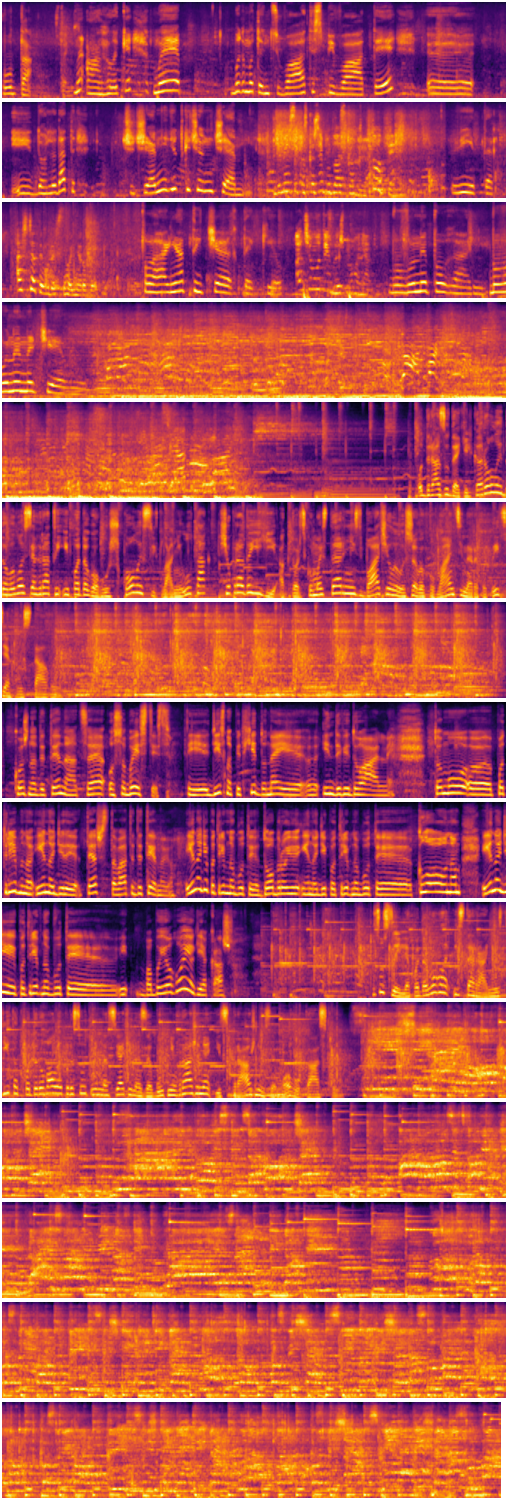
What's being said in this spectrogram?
Фута. Ми ангелики. Ми будемо танцювати, співати е, і доглядати, чи чемні дітки, чи не чемні. Денисико, скажи, будь ласка, хто ти? Вітер. А що ти будеш сьогодні робити? Поганяти чертиків, А чому ти їх будеш проганяти? Бо вони погані, бо вони не чемні. Одразу декілька ролей довелося грати і педагогу школи Світлані Лутак. Щоправда, її акторську майстерність бачили лише вихованці на репетиціях вистави. Кожна дитина це особистість. І дійсно підхід до неї е, індивідуальний. Тому е, потрібно іноді теж ставати дитиною. Іноді потрібно бути доброю, іноді потрібно бути клоуном, іноді потрібно бути е, бабою-ягою, як я кажу. Зусилля педагога і старанність діток подарували присутнім на святі незабутні враження і справжню зимову казку. Поспішай, сміливіше наступай.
